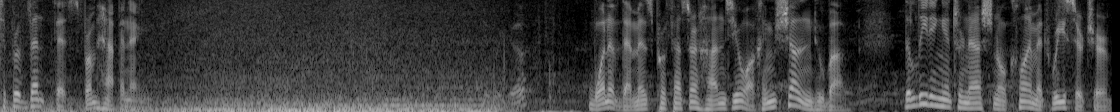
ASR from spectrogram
to prevent this from happening. One of them is Professor Hans Joachim Schellnhuber. The leading international climate researcher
